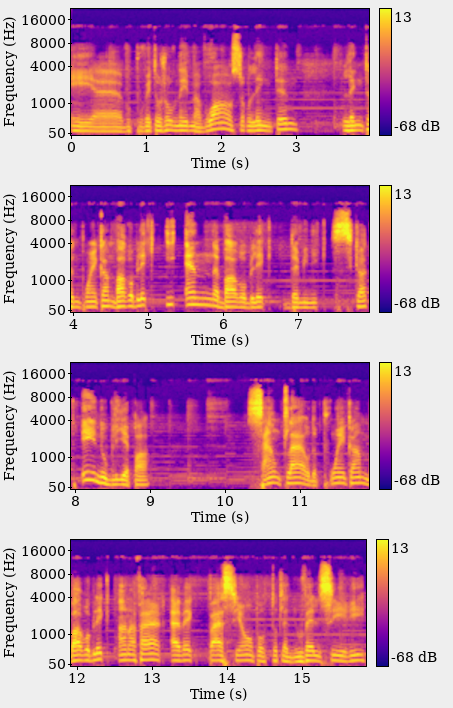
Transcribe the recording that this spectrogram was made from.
Et euh, vous pouvez toujours venir me voir sur LinkedIn, linkedin.com, barre oblique, IN, barre oblique, Dominique Scott. Et n'oubliez pas, soundcloud.com, barre oblique, en affaires avec passion pour toute la nouvelle série.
